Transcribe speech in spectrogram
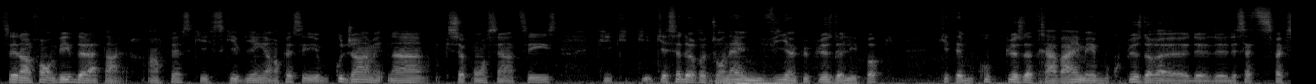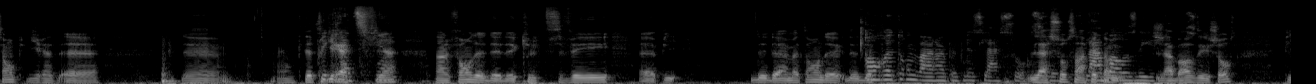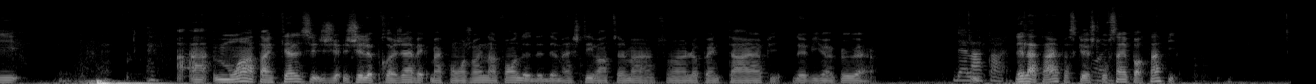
Tu sais, dans le fond, vivre de la terre. En fait, ce qui, est- ce qui est bien. En fait, c'est beaucoup de gens maintenant qui se conscientisent, qui, qui, qui- qui essaient de retourner à une vie un peu plus de l'époque, qui était beaucoup plus de travail, mais beaucoup plus de, re- de, de- de satisfaction, puis euh, euh, qui était plus gratifiant, gratifiant. dans le fond, de, de, de cultiver, euh, puis de, de, mettons, de, On retourne vers un peu plus la source. la source en la fait comme base des choses. la base des choses puis à- moi en tant que tel j'ai- le projet avec ma conjointe dans le fond de, de, de m'acheter éventuellement un, lopin de terre puis de vivre un peu euh, De la terre. de la terre parce que je Ouais. trouve ça important puis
